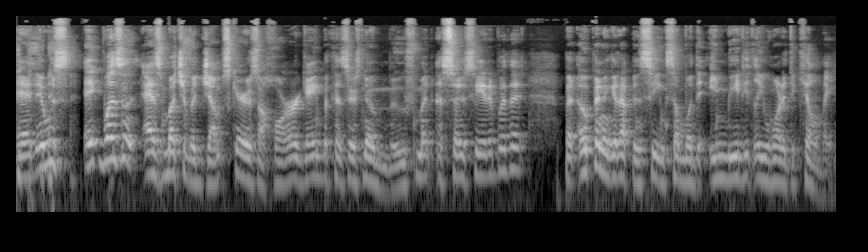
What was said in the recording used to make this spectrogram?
And it was it wasn't as much of a jump scare as a horror game because there's no movement associated with it. But opening it up and seeing someone that immediately wanted to kill me,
